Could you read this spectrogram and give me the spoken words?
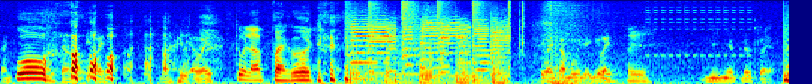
Cantik. Oh. Cantik wai. Baik. Kau lapan kot. Okay wai sambung sekejap lagi wai. Eh. Bini aku dapat.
